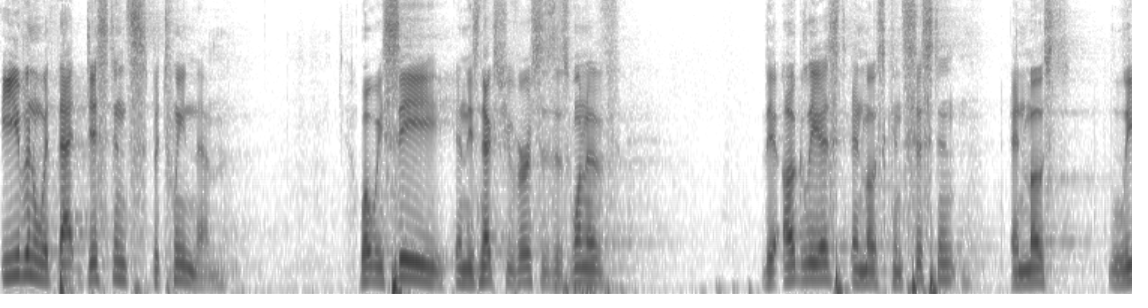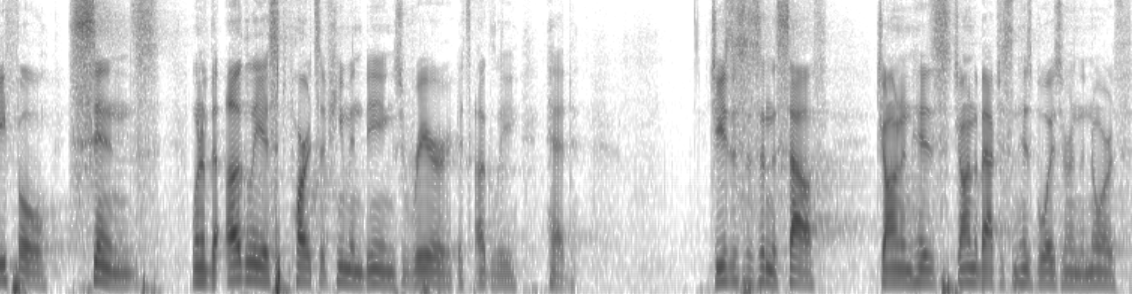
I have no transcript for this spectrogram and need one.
even with that distance between them, what we see in these next few verses is one of the ugliest and most consistent and most lethal sins, one of the ugliest parts of human beings, rear its ugly head. Jesus is in the south, John and his John the Baptist and his boys are in the north.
